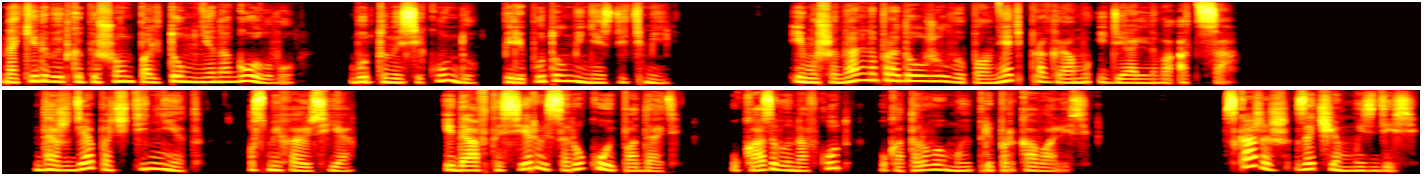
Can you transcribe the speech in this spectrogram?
Накидывает капюшон пальто мне на голову, будто на секунду перепутал меня с детьми и машинально продолжил выполнять программу идеального отца. «Дождя почти нет», — усмехаюсь я. «И до автосервиса рукой подать», — указываю на вход, у которого мы припарковались. «Скажешь, зачем мы здесь?»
